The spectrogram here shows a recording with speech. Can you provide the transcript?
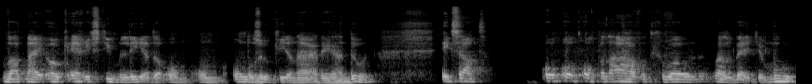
Wat mij ook erg stimuleerde om, om onderzoek hiernaar te gaan doen. Ik zat op, op, op een avond gewoon, was een beetje moe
